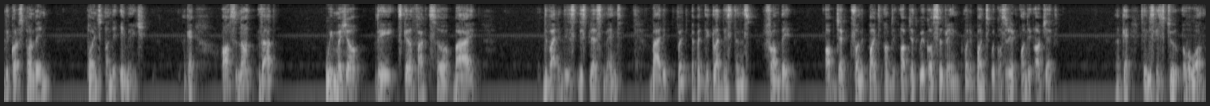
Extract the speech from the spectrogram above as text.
the corresponding points on the image. Okay. Also note that we measure the scale factor by dividing this displacement by the perpendicular distance from the object from the point of the object we're considering, from the point we're considering on the object. Okay, so in this case it's 2 over 1.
